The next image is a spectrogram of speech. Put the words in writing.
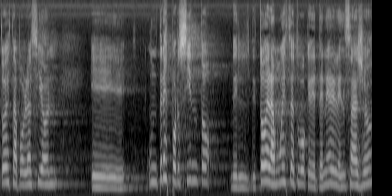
toda esta población, eh, un 3% de toda la muestra tuvo que detener el ensayo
